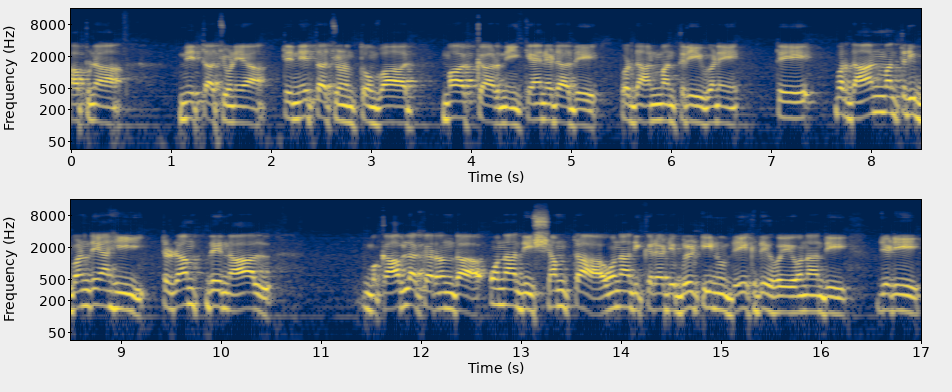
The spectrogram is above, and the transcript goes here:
ਆਪਣਾ ਨੇਤਾ ਚੁਣਿਆ ਤੇ ਨੇਤਾ ਚੁਣਨ ਤੋਂ ਬਾਅਦ ਮਾਰਕ ਕਾਰਨੀ ਕੈਨੇਡਾ ਦੇ ਪ੍ਰਧਾਨ ਮੰਤਰੀ ਬਣੇ ਤੇ ਪ੍ਰਧਾਨ ਮੰਤਰੀ ਬਣਦਿਆਂ ਹੀ ਟਰੰਪ ਦੇ ਨਾਲ ਮੁਕਾਬਲਾ ਕਰਨ ਦਾ ਉਹਨਾਂ ਦੀ ਸ਼ਮਤਾ, ਉਹਨਾਂ ਦੀ ਕ੍ਰੈਡੀਬਿਲਟੀ ਨੂੰ ਦੇਖਦੇ ਹੋਏ ਉਹਨਾਂ ਦੀ ਜਿਹੜੀ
